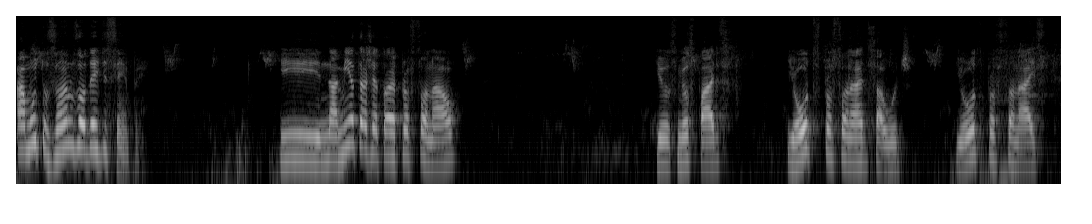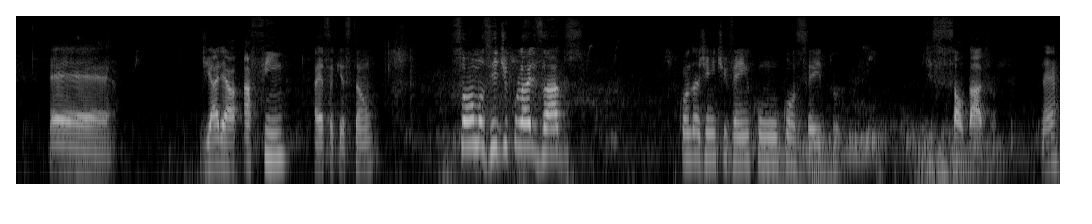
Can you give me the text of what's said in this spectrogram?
há muitos anos ou desde sempre. E na minha trajetória profissional, e os meus pares e outros profissionais de saúde e outros profissionais é, de área afim a essa questão, somos ridicularizados quando a gente vem com o conceito de saudável, né?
